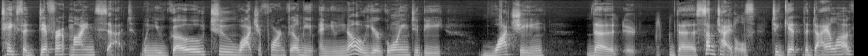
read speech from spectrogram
takes a different mindset. When you go to watch a foreign film you, and you know you're going to be watching the uh, the subtitles to get the dialogue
